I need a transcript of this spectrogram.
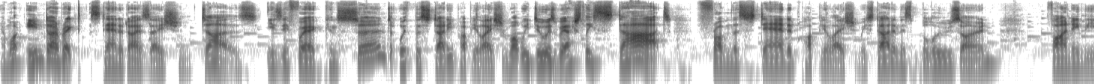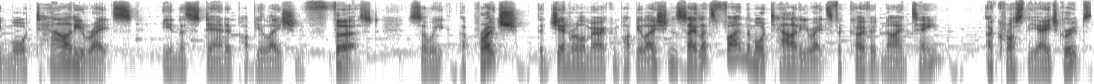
And what indirect standardization does is if we're concerned with the study population, what we do is we actually start from the standard population. We start in this blue zone, finding the mortality rates in the standard population first. So we approach the general American population and say, let's find the mortality rates for COVID 19 across the age groups.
